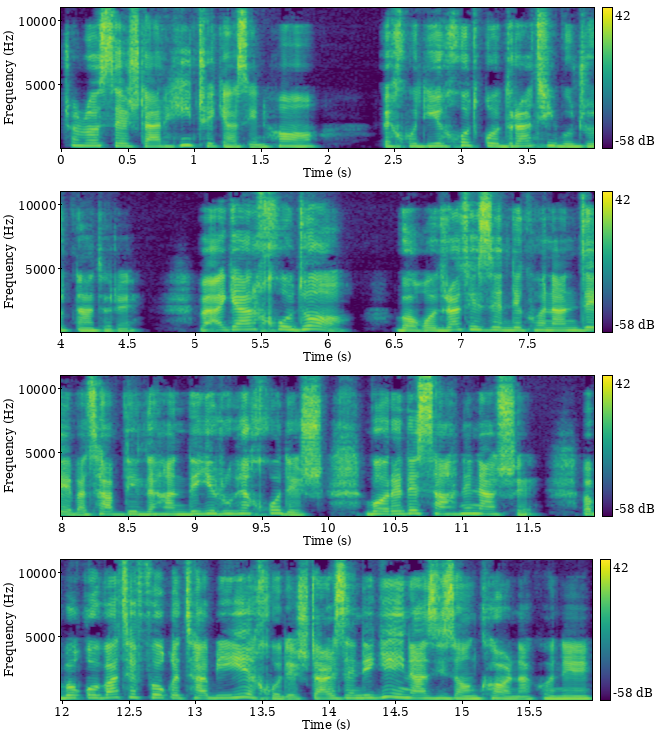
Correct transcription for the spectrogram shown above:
چون راستش در هیچ یک از اینها به خودی خود قدرتی وجود نداره. و اگر خدا با قدرت زنده کننده و تبدیل دهنده روح خودش وارد صحنه نشه و با قوت فوق طبیعی خودش در زندگی این عزیزان کار نکنه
